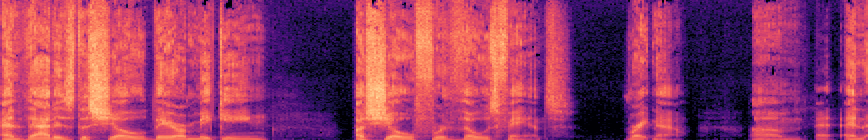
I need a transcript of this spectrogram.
And that is the show they are making a show for those fans right now. Um, and,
